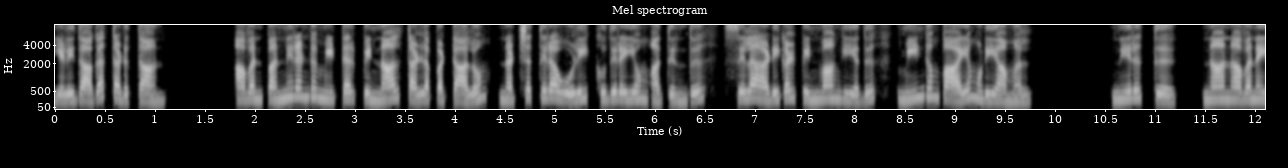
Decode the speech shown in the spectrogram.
எளிதாக தடுத்தான். அவன் பன்னிரண்டு மீட்டர் பின்னால் தள்ளப்பட்டாலும் நட்சத்திர ஒளி குதிரையும் அதிர்ந்து சில அடிகள் பின்வாங்கியது மீண்டும் பாய முடியாமல். நிறுத்து நான் அவனை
